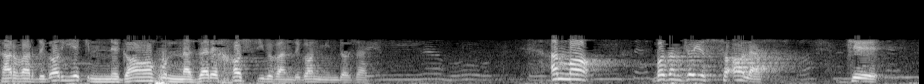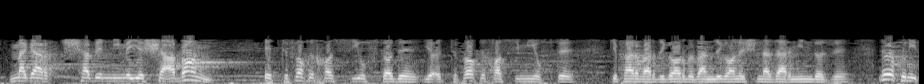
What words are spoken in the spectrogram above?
پروردگار یک نگاه و نظر خاصی به بندگان میندازد اما بازم جای سوال است که مگر شب نیمه شعبان اتفاق خاصی افتاده یا اتفاق خاصی میفته که پروردگار به بندگانش نظر میندازه نگاه کنید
